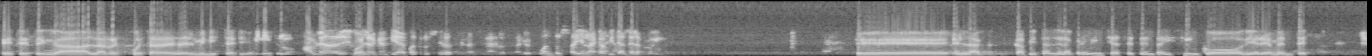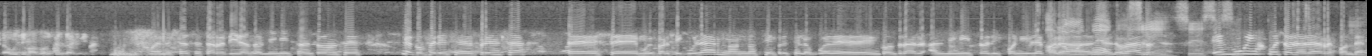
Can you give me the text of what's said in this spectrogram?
este, tenga la respuesta desde el ministerio. Ministro, hablaba de Bueno. la cantidad de patrulleros en la ciudad de Rosario. ¿Cuántos hay en la capital de la provincia? Eh, en la capital de la provincia, 75 diariamente. Y la última consulta. Bueno, ya se está retirando el ministro entonces. Una conferencia de prensa este, muy particular, no, no siempre se lo puede encontrar al ministro disponible para poco, dialogar. sí, sí, sí, es muy escueto a la hora de responder.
